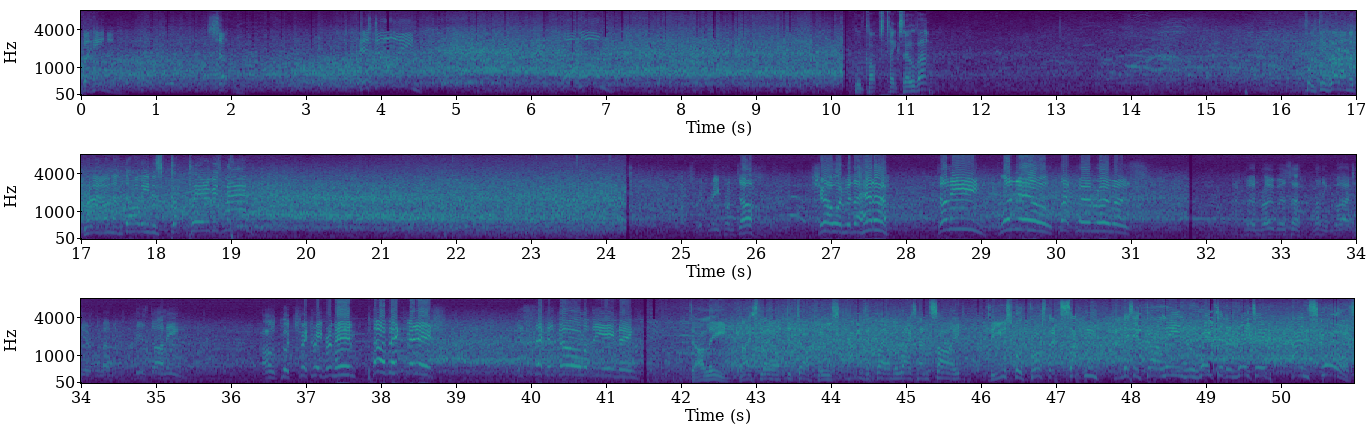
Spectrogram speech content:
Bohinen. Sutton. Here's Dahlin! 1-1. Wilcox takes over. Well, he did well on the ground, and Dahlin has got clear of his man. Trickery from Duff. Sherwood with the header. Dahlin, 1-0, Blackburn Rovers. Blackburn Rovers are running riot here at the moment. Here's Dahlin. Oh, good trickery from him. Perfect finish. His second goal of the evening. Dahlin, nice layoff to Duff, who's having to play on the right-hand side. It's a useful cross, that's Sutton, and this is Dahlin who waited and waited and scores.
